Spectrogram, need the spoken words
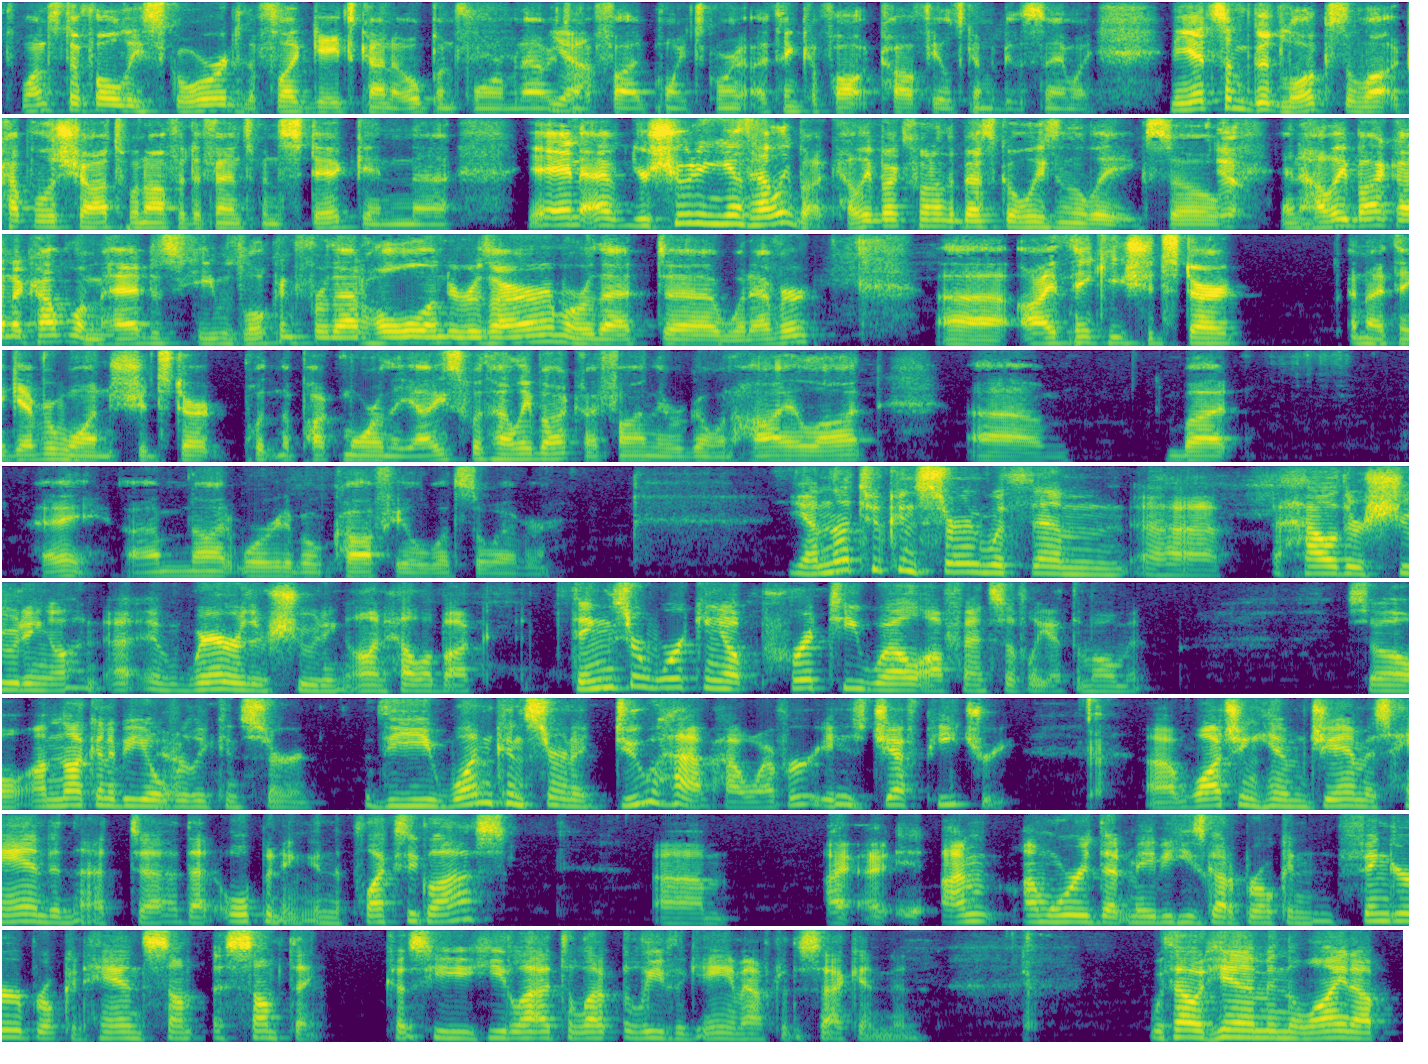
Once Toffoli scored, the floodgates kind of opened for him. Now he's yeah. on a five point scoring. I think Caufield's going to be the same way. And he had some good looks. A lot, a couple of shots went off a defenseman's stick, and uh, yeah, and uh, you're shooting against Hellebuyck. Hellebuyck's one of the best goalies in the league. So, yep. and Hellebuyck on a couple of them had he was looking for that hole under his arm or that uh, whatever. Uh, I think he should start and I think everyone should start putting the puck more on the ice with Hellebuyck. I find they were going high a lot. Um, but hey, I'm not worried about Caufield whatsoever. Yeah, I'm not too concerned with them uh, how they're shooting on uh, where they're shooting on Hellebuyck. Things are working out pretty well offensively at the moment, so I'm not going to be overly yeah. concerned. The one concern I do have, however, is Jeff Petry. Uh, watching him jam his hand in that uh, that opening in the plexiglass, um, I, I I'm I'm worried that maybe he's got a broken finger, broken hand, some something because he he had to let, leave the game after the second, and without him in the lineup,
